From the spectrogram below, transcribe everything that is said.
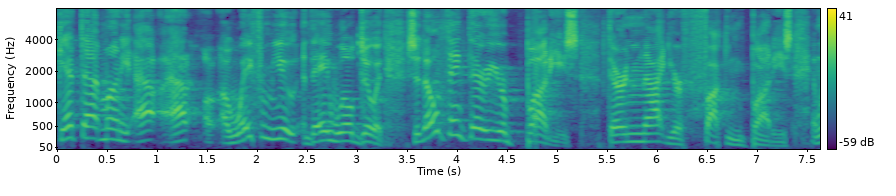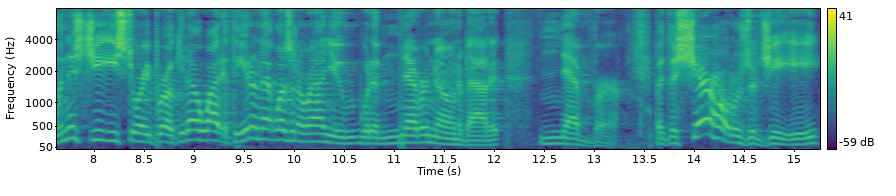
get that money out, out away from you, they will do do it. So don't think they're your buddies. They're not your fucking buddies. And when this GE story broke, you know what? If the internet wasn't around, you would have never known about it. Never. But the shareholders of GE,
